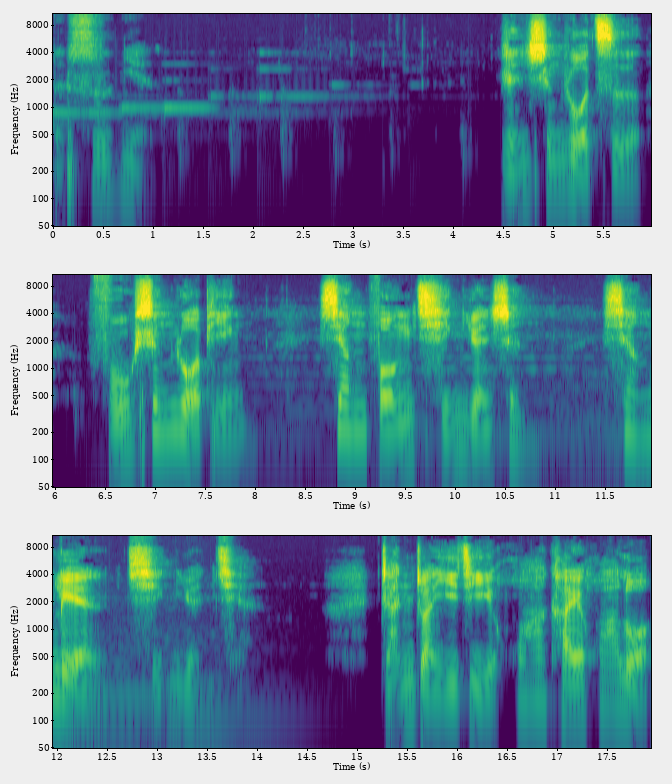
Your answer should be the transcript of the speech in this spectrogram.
的思念。人生若此，浮生若萍，相逢情缘深，相恋情缘浅。辗转一季，花开花落，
